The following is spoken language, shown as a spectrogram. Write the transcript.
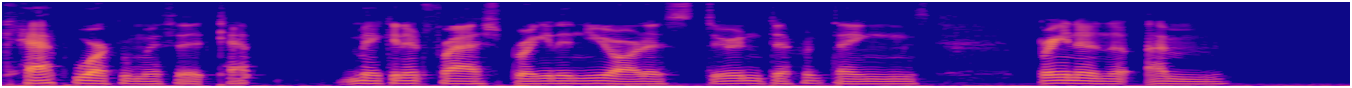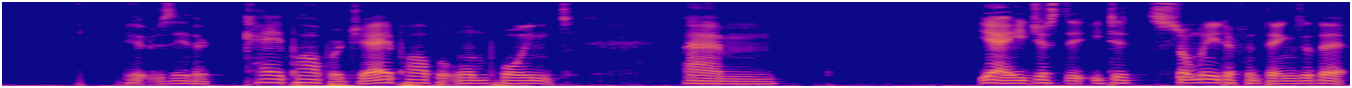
kept working with it, kept making it fresh, bringing in new artists, doing different things, bringing in um, it was either K-pop or J-pop at one point, um. Yeah, he just he did so many different things with it,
